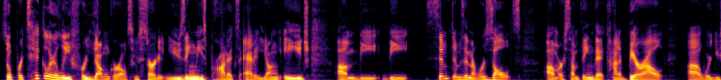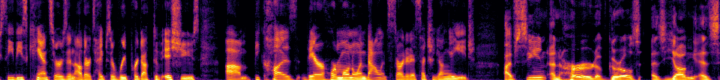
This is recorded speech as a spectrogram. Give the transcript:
So, particularly for young girls who started using these products at a young age, um, the the symptoms and the results um, are something that kind of bear out uh, where you see these cancers and other types of reproductive issues um, because their hormonal imbalance started at such a young age. I've seen and heard of girls as young as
